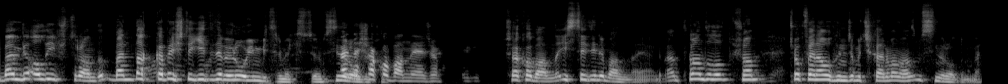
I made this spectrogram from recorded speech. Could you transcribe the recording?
Ben bir alayım şu Trundle. Ben dakika 5'te 7'de böyle oyun bitirmek istiyorum. Sinir Ben de oldum. Şako banlayacağım. Şako banla. istediğini banla yani. Ben Trundle alıp şu an çok fena o hıncımı çıkarmam lazım. Sinir oldum ben.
